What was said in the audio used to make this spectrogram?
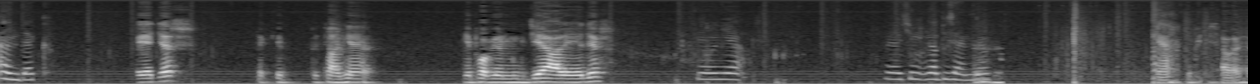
Endek. Jedziesz? Takie pytanie. Nie powiem gdzie, ale jedziesz? No nie. Ja ci napisałem, nie? Nie, nie pisałeś.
